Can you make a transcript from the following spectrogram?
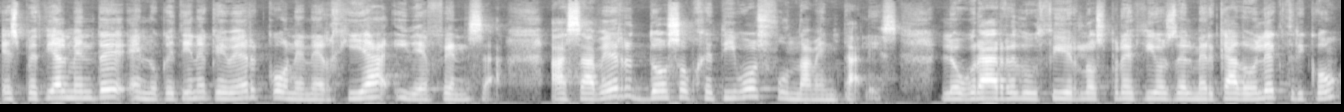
especialmente en lo que tiene que ver con energía y defensa, a saber, dos objetivos fundamentales, lograr reducir los precios del mercado eléctrico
